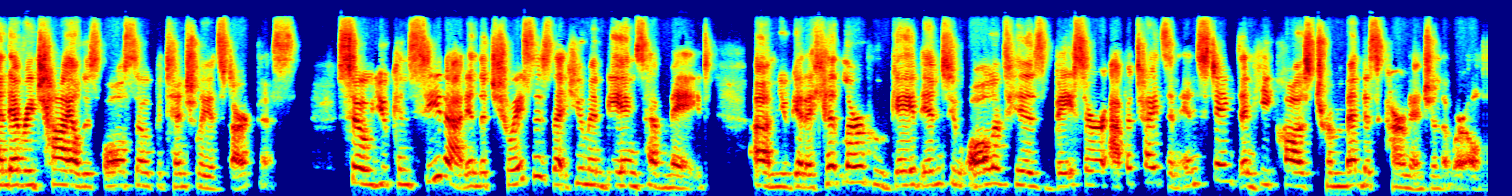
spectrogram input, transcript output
and every child is also potentially its darkness. So you can see that in the choices that human beings have made um, you get a Hitler who gave into all of his baser appetites and instincts, and he caused tremendous carnage in the world.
